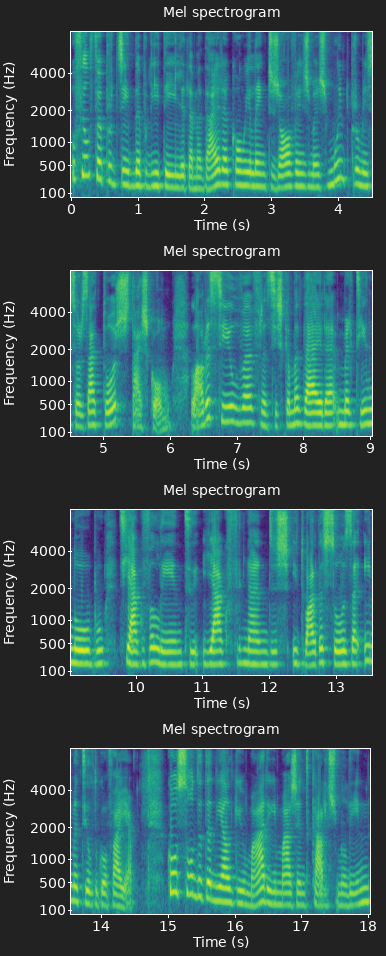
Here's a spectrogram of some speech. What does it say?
O filme foi produzido na bonita Ilha da Madeira com um elenco de jovens, mas muito promissores atores, tais como Laura Silva, Francisca Madeira, Martim Lobo, Tiago Valente, Iago Fernandes, Eduarda Souza e Matilde Gouveia. Com o som de Daniel Guiomar e imagem de Carlos Meline,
